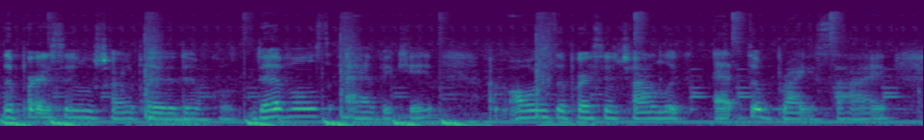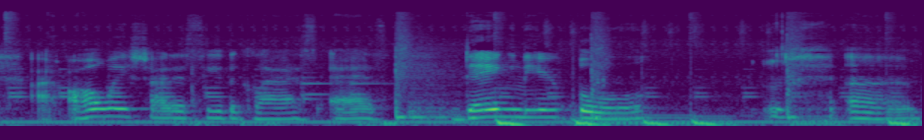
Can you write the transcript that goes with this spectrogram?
the person who's trying to play the devil, devil's advocate. I'm always the person trying to look at the bright side. I always try to see the glass as dang near full um,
